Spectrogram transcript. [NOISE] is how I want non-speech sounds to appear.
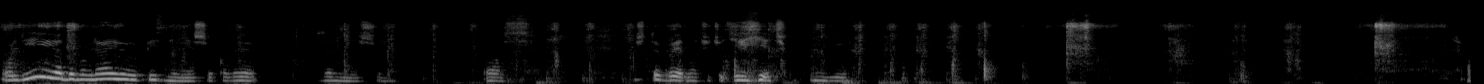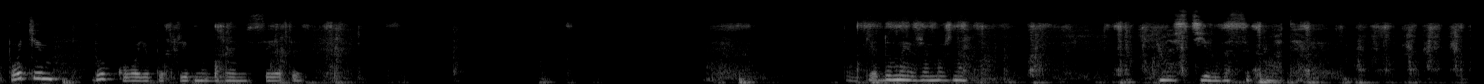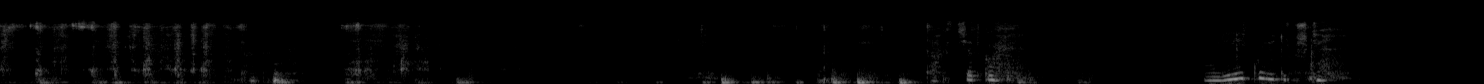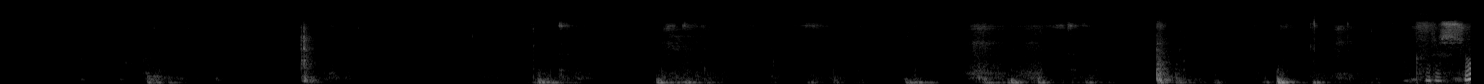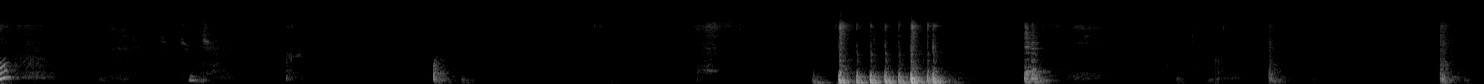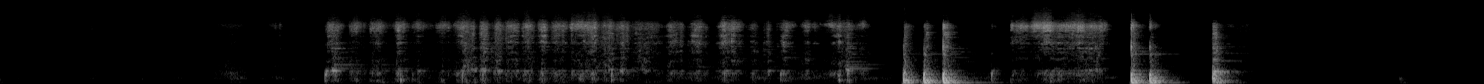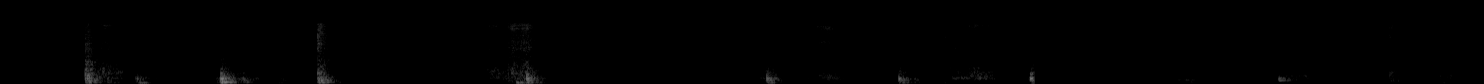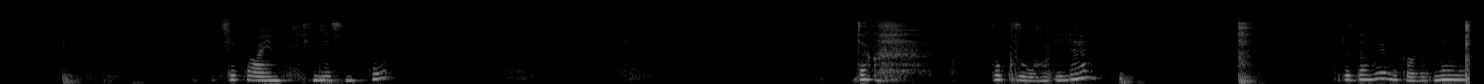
Олію я додаю пізніше, коли замішую. Ось. Бачите, видно чуть-чуть яєчко там є. А потім рукою потрібно буде місити. Так, я думаю, вже можна на стіл висипати. Так. Спочатку олійкою трошки. Хорошо. Чуть-чуть. Підсипаємо вниз муку. Так по кругу йдемо. Продавили, повернули.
